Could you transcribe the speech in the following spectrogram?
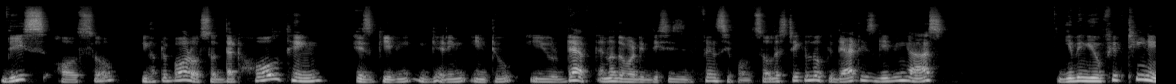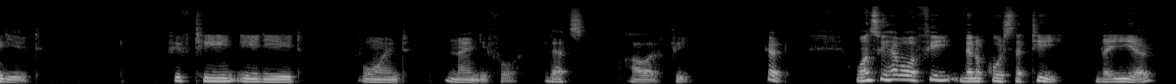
this also you have to borrow. So that whole thing is giving getting into your debt. In other words, this is the principal. So let's take a look. That is giving us giving you 1588. 1588.94. That's our fee. Good. Once we have our fee, then of course the t the year.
